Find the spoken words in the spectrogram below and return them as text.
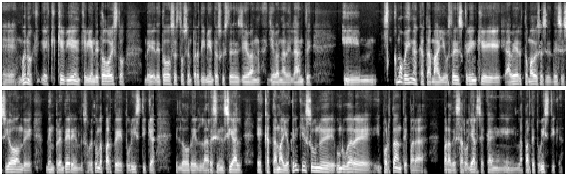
Eh, bueno, eh, qué, bien, qué bien de todo esto, de, todos estos emprendimientos que ustedes llevan, llevan adelante. ¿Y mm, cómo ven a Catamayo? ¿Ustedes creen que haber tomado esa decisión de, emprender, en, sobre todo en la parte turística, lo de la residencial eh, Catamayo, creen que es un, lugar importante para, para desarrollarse acá en la parte turística?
